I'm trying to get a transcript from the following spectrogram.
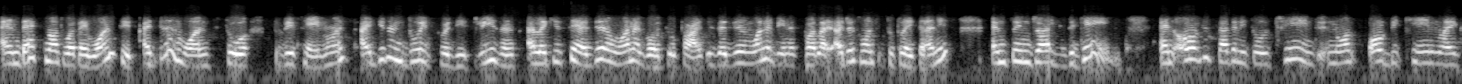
And that's not what I wanted. I didn't want to, to be famous. I didn't do it for these reasons. I, like you say, I didn't want to go to parties. I didn't want to be in a spotlight. I just wanted to play tennis and to enjoy the game. And all of a sudden it all changed and all, all became like,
